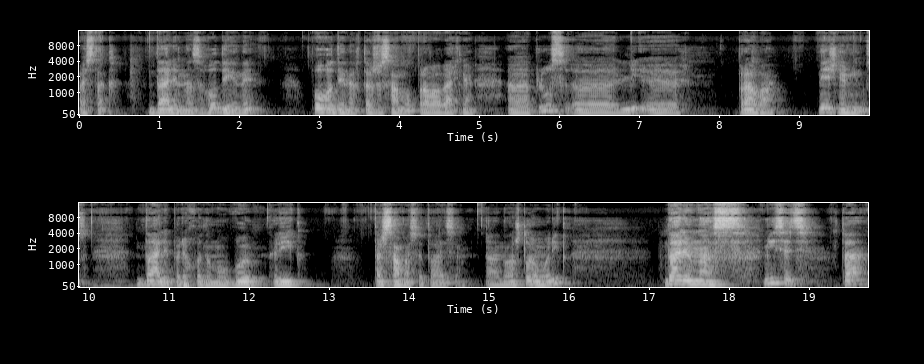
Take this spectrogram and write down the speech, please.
Ось так. Далі в нас години. По годинах так же само права верхня е, плюс, права нижня мінус. Далі переходимо в рік. Та ж сама ситуація. Налаштовуємо рік. Далі в нас місяць та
